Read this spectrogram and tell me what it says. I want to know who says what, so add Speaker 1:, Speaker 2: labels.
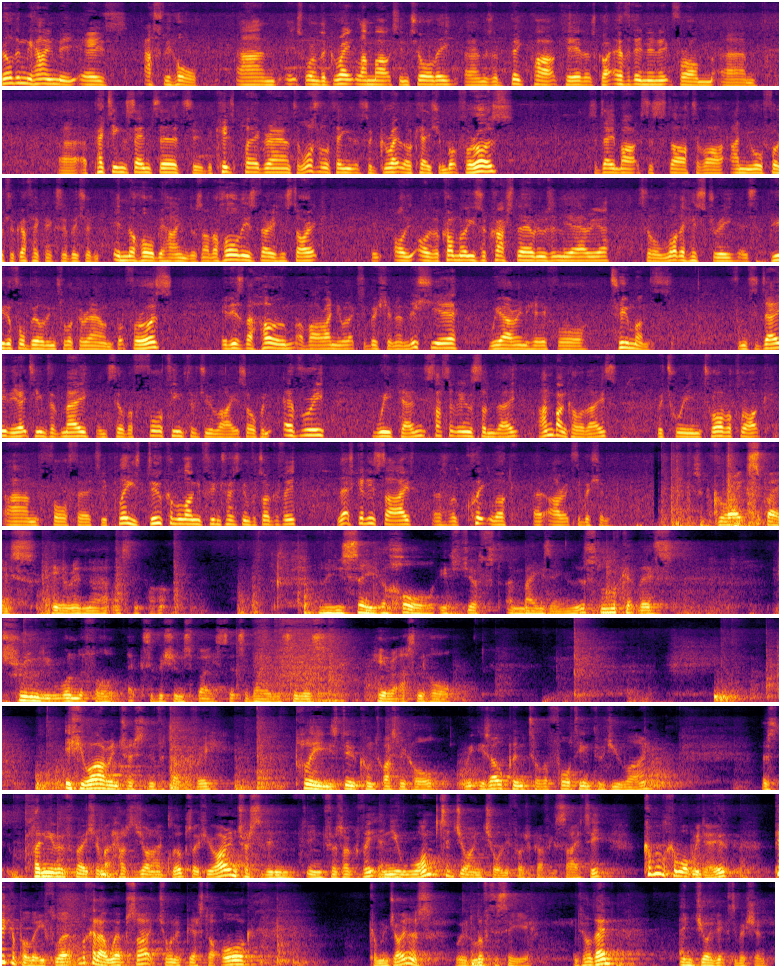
Speaker 1: building behind me is Astley Hall and it's one of the great landmarks in Chorley. And there's a big park here that's got everything in it from um, uh, a petting centre to the kids playground to lots of other things. It's a great location. But for us today marks the start of our annual photographic exhibition in the hall behind us. Now the hall is very historic. It, Oliver Cromwell used to crash there when he was in the area. It's got a lot of history. It's a beautiful building to look around. But for us it is the home of our annual exhibition and this year we are in here for two months from today, the 18th of May, until the 14th of July. It's open every weekend, Saturday and Sunday, and bank holidays, between 12 o'clock and 4.30. Please do come along if you're interested in photography. Let's get inside and have a quick look at our exhibition. It's a great space here in uh, Astley Park. And you see, the hall is just amazing. And just look at this truly wonderful exhibition space that's available to us here at Astley Hall. If you are interested in photography, please do come to Astley Hall. It is open until the 14th of July. There's plenty of information about how to join our club, so if you are interested in, in photography and you want to join Chorley Photographic Society, come and look at what we do, pick up a leaflet, look at our website, chorleyps.org, come and join us. We'd love to see you. Until then, enjoy the exhibition.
